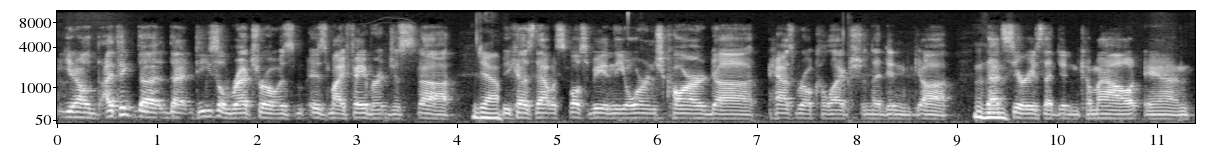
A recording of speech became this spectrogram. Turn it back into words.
you know I think the that Diesel retro is is my favorite just. Uh, Yeah. because that was supposed to be in the orange card uh, Hasbro collection that didn't uh, that series that didn't come out, and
